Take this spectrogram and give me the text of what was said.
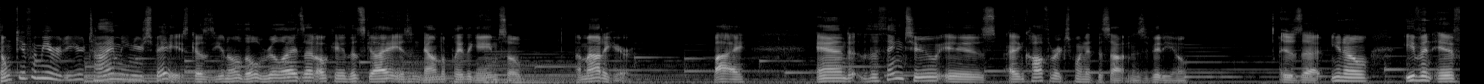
don't give them your, your time and your space because, you know, they'll realize that, okay, this guy isn't down to play the game, so I'm out of here. Bye. And the thing, too, is, and Kothorix pointed this out in his video, is that, you know, even if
